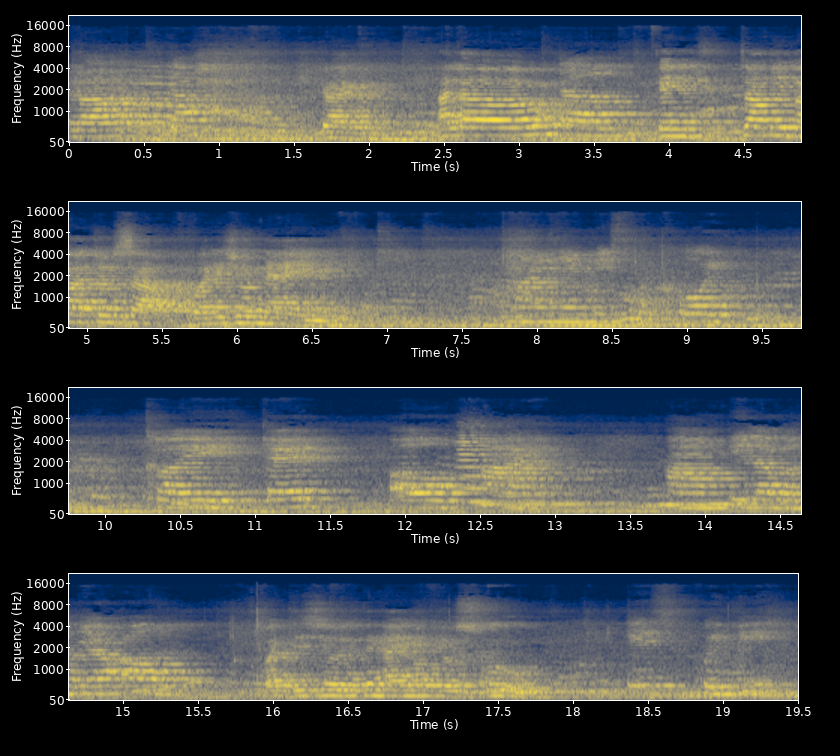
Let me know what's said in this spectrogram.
Hello. Okay. Hello. the, Can you tell me about yourself? What is your name? my name is Khôi. K S O I. I'm 11 years old. What is your, the name of your school? It's Queen Me.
